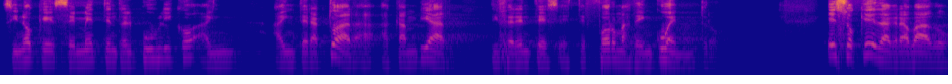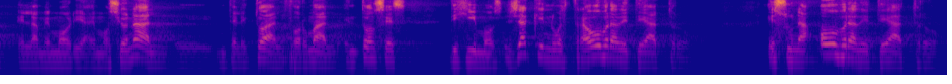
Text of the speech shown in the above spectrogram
sino que se mete entre el público a, interactuar, a, cambiar diferentes este, formas de encuentro. Eso queda grabado en la memoria emocional, eh, intelectual, formal. Entonces dijimos, ya que nuestra obra de teatro es una obra de teatro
